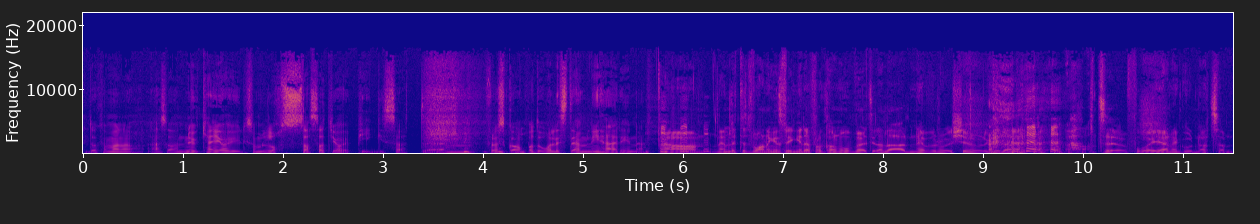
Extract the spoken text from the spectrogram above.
Då kan man, alltså nu kan jag ju liksom låtsas att jag är pigg så att, eh, Mm. för att skapa dålig stämning här inne. Ja, en litet varningens finger där från Karl Moberg till alla neurokirurger där. Att få få gärna god nattsömn.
